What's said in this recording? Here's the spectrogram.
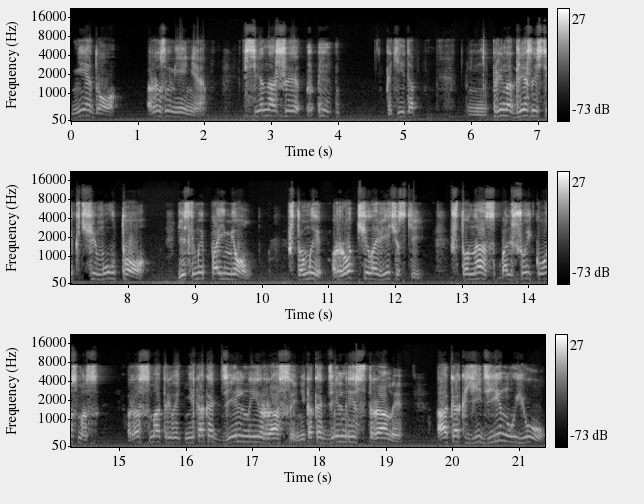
недоразумения, все наши какие-то принадлежности к чему-то, если мы поймем, что мы род человеческий, что нас большой космос рассматривает не как отдельные расы, не как отдельные страны, а как единую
